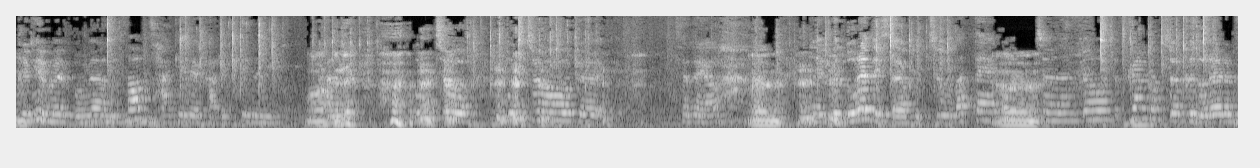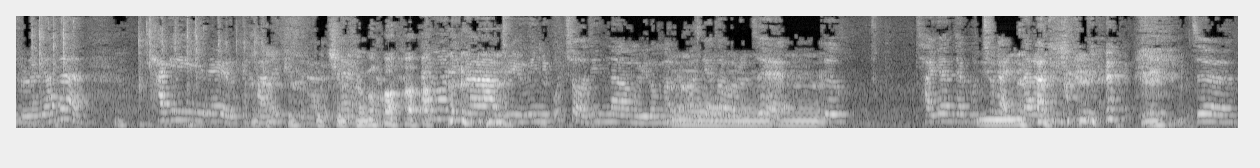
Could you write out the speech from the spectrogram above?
그림을 보면서 자기를 가리키는 아, 가리- 그래? 고추 고추 그 세네요. 응. 네, 그 노래도 있어요. 고추 밭에 음. 고추는 또 쑥간 고추 그 노래를 부르면은 자기를 이렇게 가리키더라고요. 고추라고? 네, 그러니까 할머니가 우리 유민이 고추 어딨나 뭐 이런 말을 많이 해서 그런지 음. 그 자기한테 고추가 음. 있다라는 말을 좀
